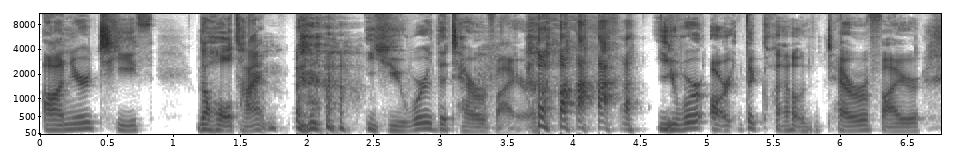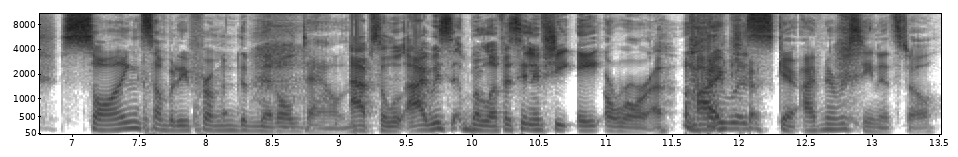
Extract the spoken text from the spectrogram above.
on your teeth. The whole time. You were the terrifier. you were Art the Clown terrifier, sawing somebody from the middle down. Absolutely. I was Maleficent if she ate Aurora. I was scared. I've never seen it still.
